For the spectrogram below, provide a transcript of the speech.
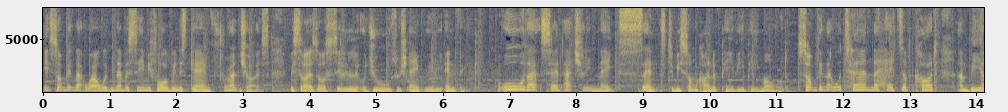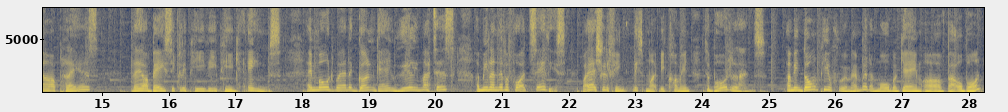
It's something that well we've never seen before within this game franchise, besides those silly little duels which ain't really anything. But all that said actually makes sense to be some kind of PvP mode. Something that will turn the heads of COD and BR players. They are basically PvP games a mode where the gun game really matters? I mean, I never thought I'd say this, but I actually think this might be coming to Borderlands. I mean, don't people remember the MOBA game of Battleborn,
